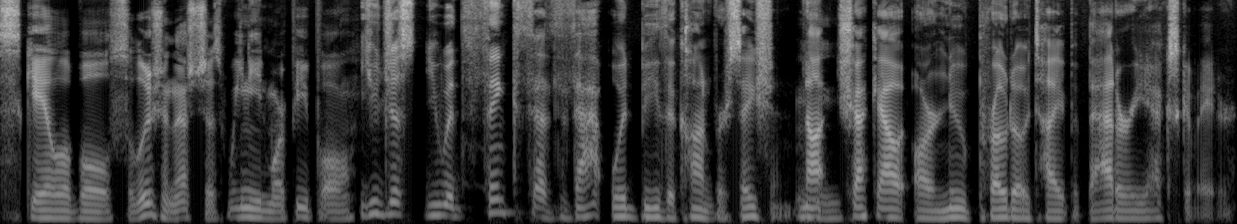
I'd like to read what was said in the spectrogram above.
scalable solution. That's just we need more people. you just you would think that that would be the conversation not Mhm. check out our new prototype battery excavator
